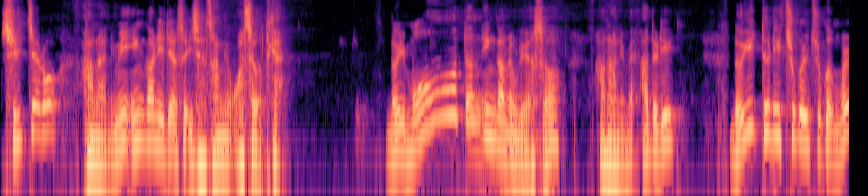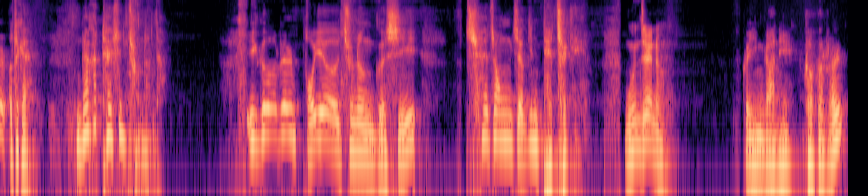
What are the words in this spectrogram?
실제로 하나님이 인간이 되어서 이 세상에 와서 어떻게 너희 모든 인간을 위해서 하나님의 아들이 너희들이 죽을 죽음을 어떻게 내가 대신 죽는다. 이거를 보여주는 것이 최종적인 대책이에요. 문제는 그 인간이 그거를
